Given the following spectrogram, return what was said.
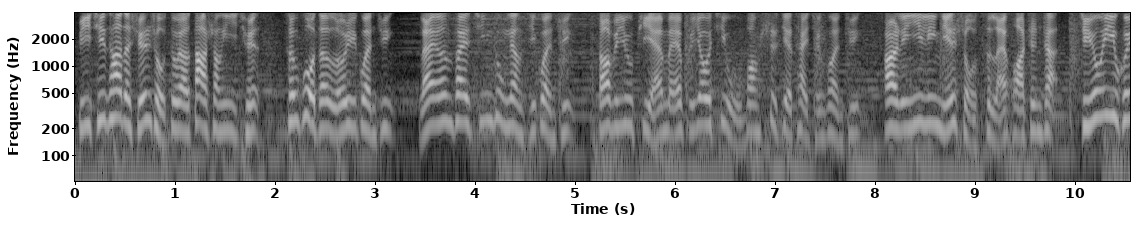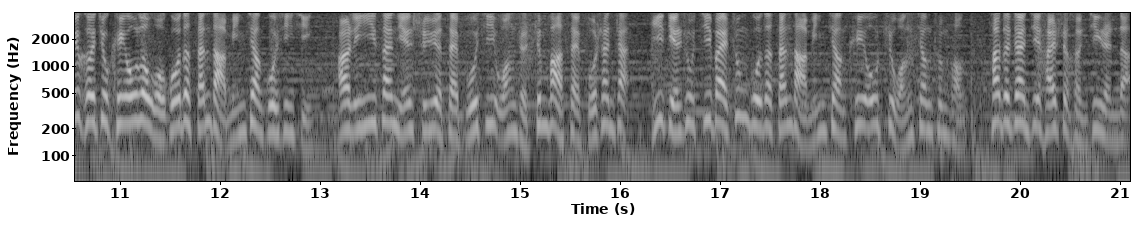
比其他的选手都要大上一圈，曾获得俄瑞冠军。莱恩 f 轻重量级冠军，WPMF 幺七五磅世界泰拳冠军。二零一零年首次来华征战，仅用一回合就 KO 了我国的散打名将郭新行。二零一三年十月在搏击王者争霸赛佛山站，以点数击败中国的散打名将 KO 之王江春鹏，他的战绩还是很惊人的。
